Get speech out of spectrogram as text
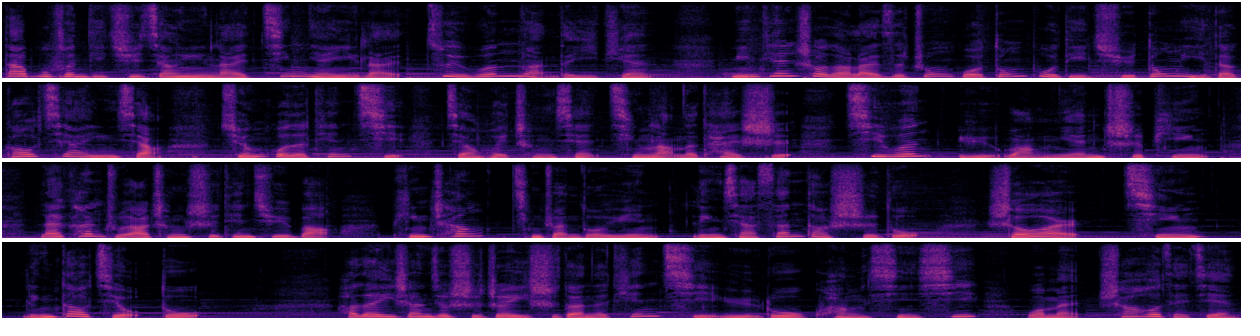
大部分地区将迎来今年以来最温暖的一天。明天受到来自中国东部地区东移的高气压影响，全国的天气将会呈现晴朗的态势，气温与。往年持平。来看主要城市天气预报：平昌晴转多云，零下三到十度；首尔晴，零到九度。好的，以上就是这一时段的天气与路况信息。我们稍后再见。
